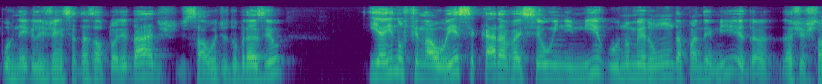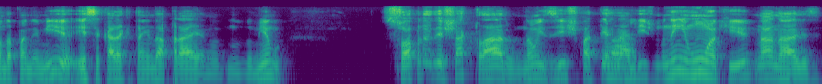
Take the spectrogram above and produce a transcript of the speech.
por negligência das autoridades de saúde do Brasil. E aí, no final, esse cara vai ser o inimigo número um da pandemia, da, da gestão da pandemia, esse cara que está indo à praia no, no domingo. Só para deixar claro, não existe paternalismo claro. nenhum aqui na análise.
